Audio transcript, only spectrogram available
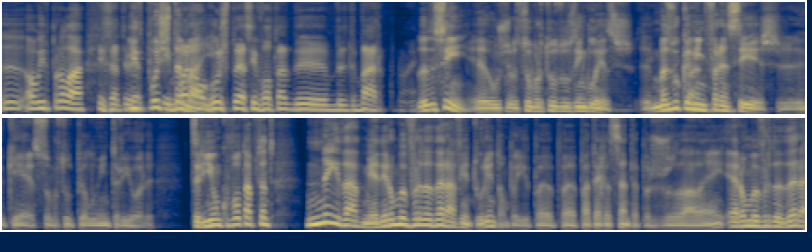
eh, ao ir para lá. Exatamente. E depois Embora também- alguns pudessem voltar de, de barco, não é? é? Sim, eh, os- sobretudo os ingleses. Mas o caminho francês, eh, que é sobretudo pelo interior, teriam que voltar. Portanto, na Idade Média era uma verdadeira aventura. Então, para ir para, para- para a Terra Santa, para Jerusalém, era uma verdadeira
